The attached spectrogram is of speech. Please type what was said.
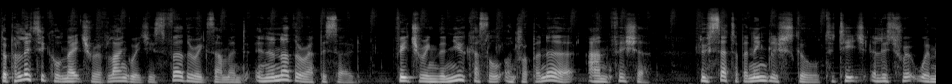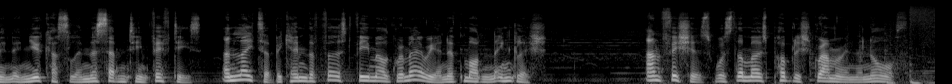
The political nature of language is further examined in another episode featuring the Newcastle entrepreneur Anne Fisher, who set up an English school to teach illiterate women in Newcastle in the 1750s and later became the first female grammarian of modern English. Anne Fisher's was the most published grammar in the North.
